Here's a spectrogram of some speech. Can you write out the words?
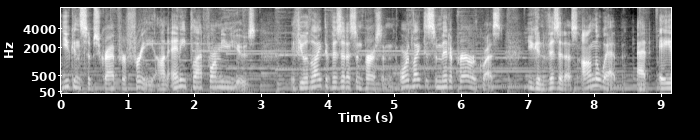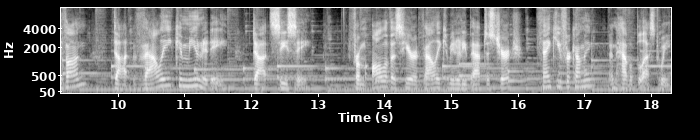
you can subscribe for free on any platform you use. If you would like to visit us in person or would like to submit a prayer request, you can visit us on the web at avon.valleycommunity.cc. From all of us here at Valley Community Baptist Church, thank you for coming and have a blessed week.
